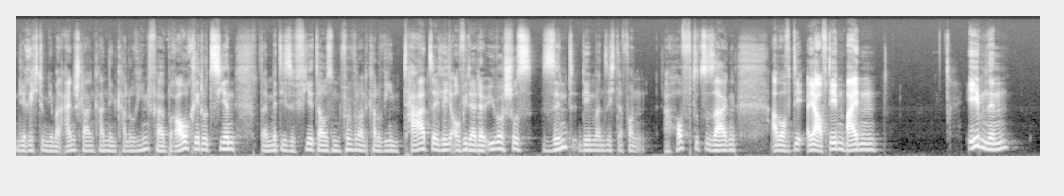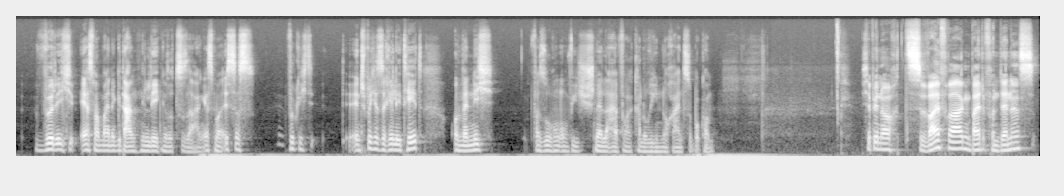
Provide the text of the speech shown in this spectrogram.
in die Richtung, die man einschlagen kann, den Kalorienverbrauch reduzieren, damit diese 4500 Kalorien tatsächlich auch wieder der Überschuss sind, den man sich davon erhofft sozusagen. Aber auf, de, ja, auf den beiden Ebenen würde ich erstmal meine Gedanken legen sozusagen. Erstmal, ist das wirklich, entspricht das der Realität? Und wenn nicht, versuchen irgendwie schneller einfache Kalorien noch reinzubekommen. Ich habe hier noch zwei Fragen, beide von Dennis.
